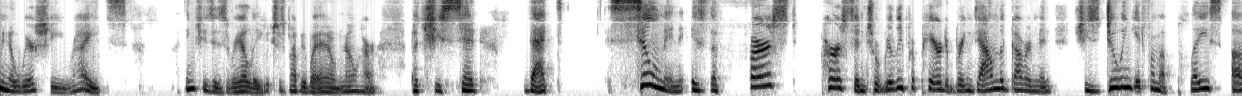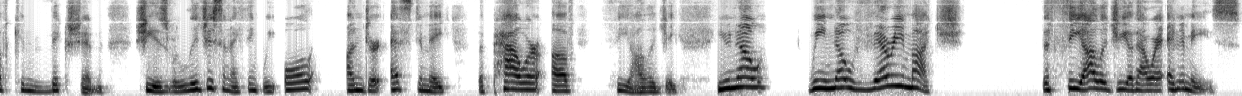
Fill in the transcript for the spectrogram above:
even know where she writes. I think she's Israeli, which is probably why I don't know her. But she said that Silman is the first person to really prepare to bring down the government. She's doing it from a place of conviction. She is religious, and I think we all underestimate the power of theology. You know, we know very much the theology of our enemies.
